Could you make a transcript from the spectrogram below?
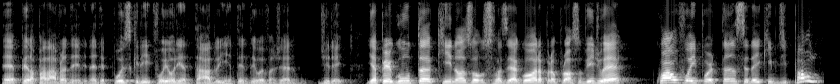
é, pela palavra dele, né? depois que ele foi orientado e entendeu o evangelho direito. E a pergunta que nós vamos fazer agora para o próximo vídeo é: qual foi a importância da equipe de Paulo?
